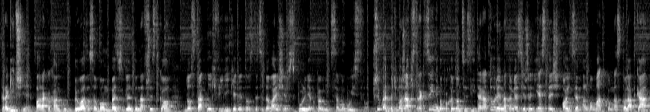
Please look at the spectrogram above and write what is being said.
Tragicznie, para kochanków była ze sobą bez względu na wszystko do ostatniej chwili, kiedy to zdecydowali się wspólnie popełnić samobójstwo. Przykład być może abstrakcyjny, bo pochodzący z literatury, natomiast jeżeli jesteś ojcem albo matką nastolatka,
